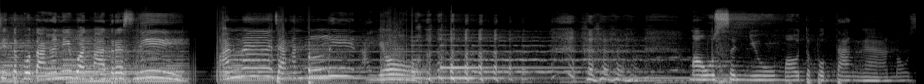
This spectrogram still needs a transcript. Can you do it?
kasih tepuk tangan nih buat matres nih. Mana? Jangan pelit. Ayo. mau senyum, mau tepuk tangan, mau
